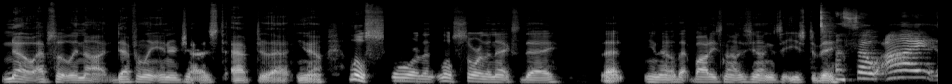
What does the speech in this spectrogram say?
No, absolutely not. Definitely energized after that. You know, a little sore, the, a little sore the next day. That you know, that body's not as young as it used to be. So I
